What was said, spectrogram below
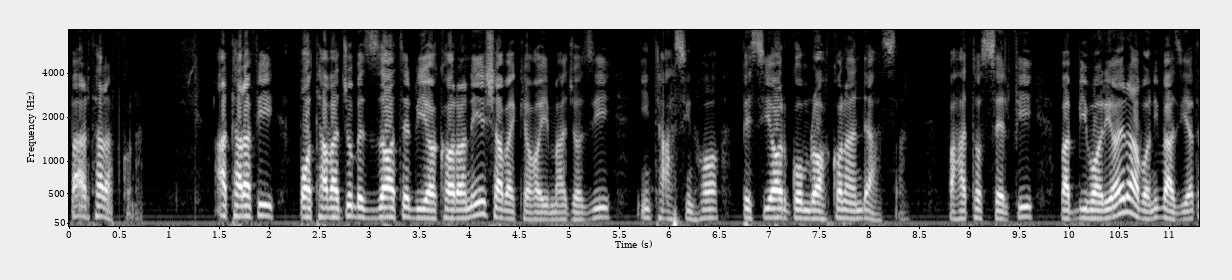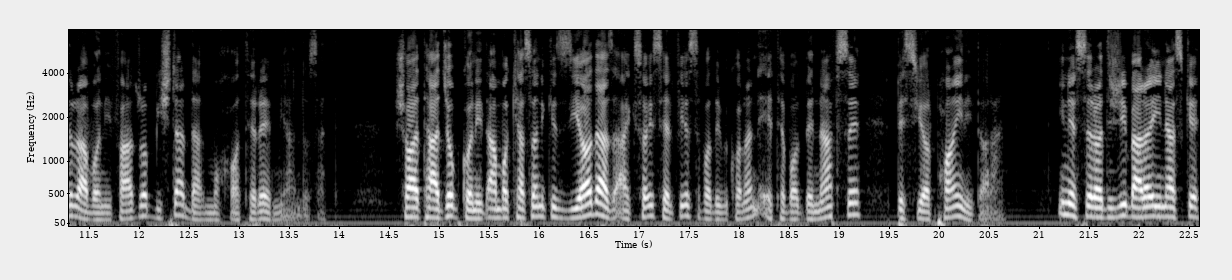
برطرف کنند. از طرفی با توجه به ذات ریاکارانه شبکه های مجازی این تحسین ها بسیار گمراه کننده هستند. و حتی سلفی و بیماری های روانی وضعیت روانی فرد را بیشتر در مخاطره می اندازد. شاید تعجب کنید اما کسانی که زیاد از عکس های سلفی استفاده می کنند اعتماد به نفس بسیار پایینی دارند. این استراتژی برای این است که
